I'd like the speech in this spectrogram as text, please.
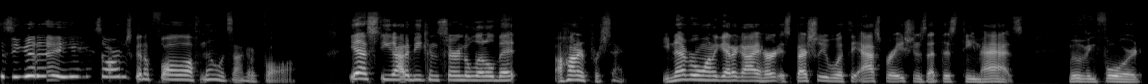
is he gonna? His arm's gonna fall off." No, it's not gonna fall off. Yes, you got to be concerned a little bit, hundred percent. You never want to get a guy hurt, especially with the aspirations that this team has moving forward,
